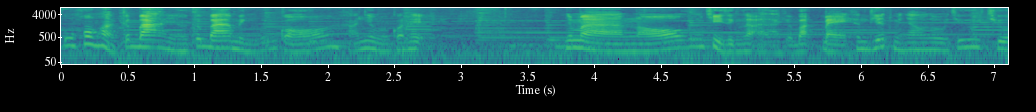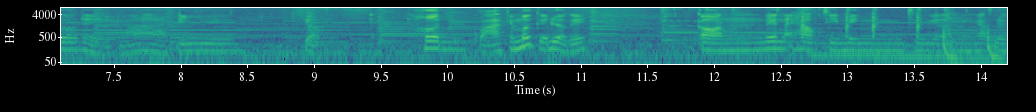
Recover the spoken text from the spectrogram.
cũng không hẳn cấp 3 thì hồi cấp 3 mình cũng có khá nhiều mối quan hệ nhưng mà nó cũng chỉ dừng lại là kiểu bạn bè thân thiết với nhau thôi chứ chưa để nó là đi kiểu hơn quá cái mức ấy được ấy. Còn lên đại học thì mình thì là mình gặp được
